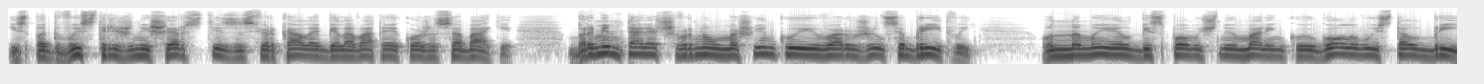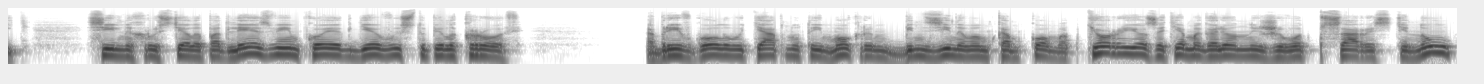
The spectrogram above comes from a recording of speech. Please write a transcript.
Из-под выстриженной шерсти засверкала беловатая кожа собаки. Барменталь отшвырнул машинку и вооружился бритвой. Он намылил беспомощную маленькую голову и стал брить — Сильно хрустело под лезвием, кое-где выступила кровь. Обрив голову, тяпнутый мокрым бензиновым комком, обтер ее, затем оголенный живот пса растянул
